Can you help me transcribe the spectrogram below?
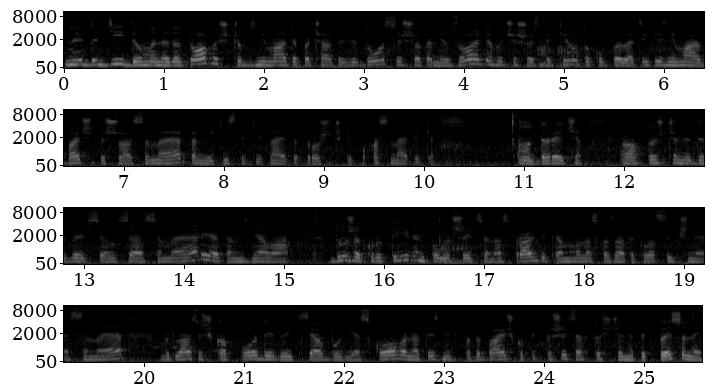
не додійде у мене до того, щоб знімати, почати відоси, що там я з одягу чи щось таке ото купила. Тільки знімаю, бачите, що АСМР, там якісь такі, знаєте, трошечки по косметики. От, до речі, хто ще не дивився оце АСМР, я там зняла. Дуже крутий він получився. Насправді, прям можна сказати, класичний АСМР. Будь ласка, подивіться обов'язково, натисніть вподобайку, підпишіться, хто ще не підписаний.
